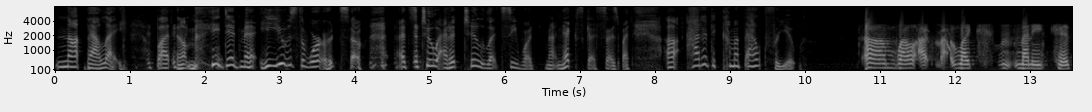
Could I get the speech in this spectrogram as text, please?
not ballet, but um, he did. Me- he used the word, so that's two out of two. Let's see what my next guest says. But uh, how did it come about for you? Um, well, I, like many kids,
